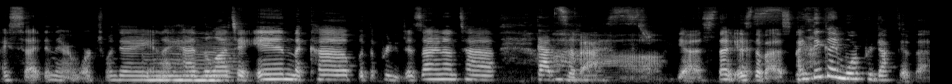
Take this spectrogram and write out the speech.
I sat in there and worked one day, and I had the latte in the cup with the pretty design on top. that's the best. Ah, Yes, that is the best. I think I'm more productive then.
